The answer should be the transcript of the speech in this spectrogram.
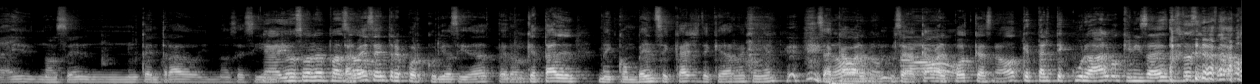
Ay, no sé, nunca he entrado y no sé si... Ya, yo solo he pasado. Tal vez entre por curiosidad, pero ¿qué tal me convence Cash de quedarme con él? Se, No, acaba, el, no, se no, acaba el podcast. No, ¿qué tal te cura algo que ni sabes que estás enfermo?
